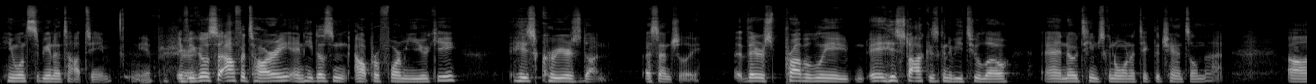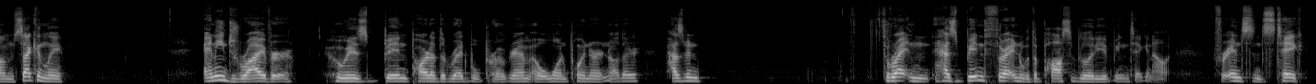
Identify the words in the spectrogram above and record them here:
He wants to be in a top team. yeah, for sure. If he goes to AlphaTauri and he doesn't outperform Yuki, his career's done. Essentially, there's probably his stock is going to be too low, and no team's going to want to take the chance on that. Um, secondly, any driver who has been part of the Red Bull program at one point or another has been threatened has been threatened with the possibility of being taken out. For instance, take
